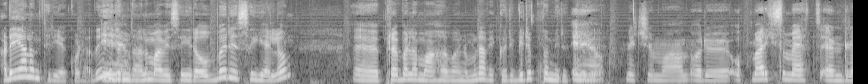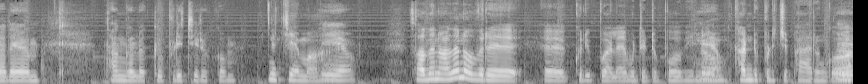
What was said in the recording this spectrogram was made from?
அடையாளம் தெரியக்கூடாது. இருந்தாலும் அவை செய்யற ஒவ்வொரு செயலும் பிரபலமாக வேணும்னு அவைக்கு ஒரு விருப்பம் இருக்கு நிச்சயமா. ஒரு uppmärksamhet என்றது தங்களுக்கு பிடிச்சிருக்கும். நிச்சயமாக. ஸோ அதனால தான் ஒவ்வொரு குறிப்புகளை விட்டுட்டு போவினோம் கண்டுபிடிச்சு பாருங்க.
